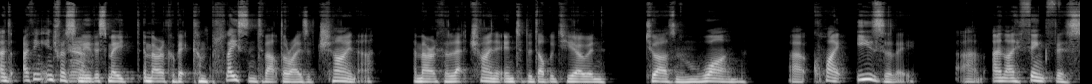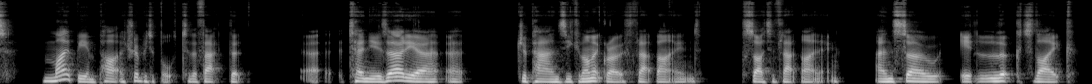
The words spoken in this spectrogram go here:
and I think interestingly, yeah. this made America a bit complacent about the rise of China. America let China into the WTO in 2001 uh, quite easily. Um, and I think this might be in part attributable to the fact that uh, 10 years earlier, uh, Japan's economic growth flatlined, started flatlining. And so it looked like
